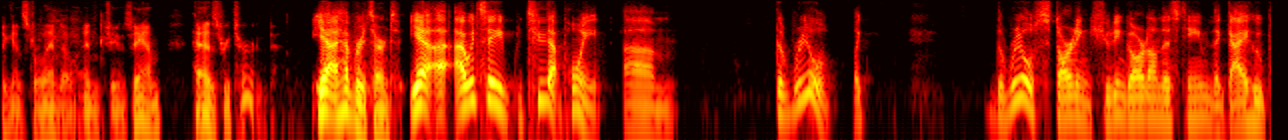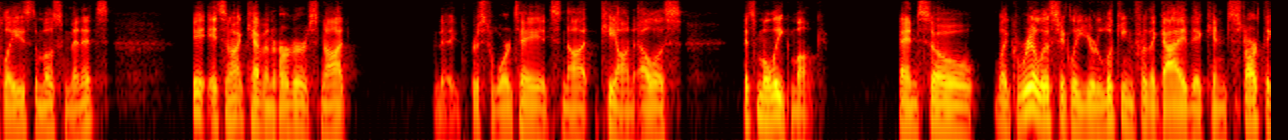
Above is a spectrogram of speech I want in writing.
against Orlando. And James Ham has returned. Yeah, I have returned. Yeah, I, I would say to that point, um, the real like the real starting shooting guard on this team, the guy who plays the most minutes, it, it's not Kevin Huerter. It's not uh, Chris Duarte, it's not Keon Ellis, it's Malik Monk. And so, like realistically, you're looking for the guy that can start the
